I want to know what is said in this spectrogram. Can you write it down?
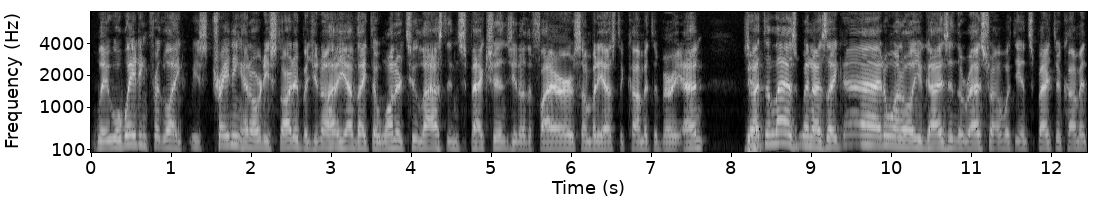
we were waiting for like his training had already started, but you know how you have like the one or two last inspections, you know, the fire, somebody has to come at the very end. So yeah. at the last minute, I was like, ah, I don't want all you guys in the restaurant with the inspector coming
